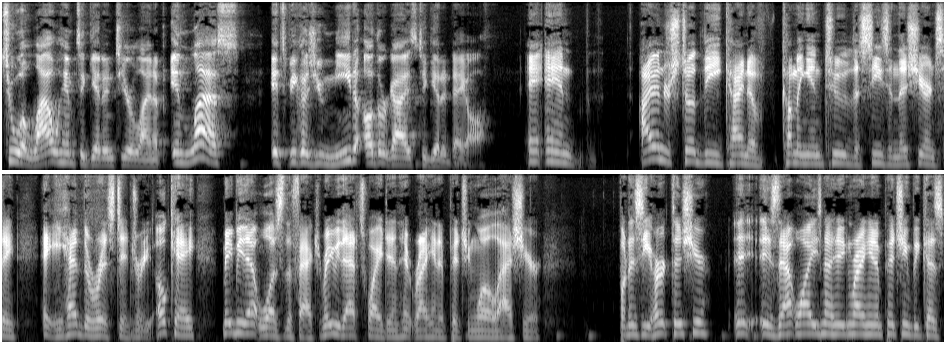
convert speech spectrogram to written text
to allow him to get into your lineup unless it's because you need other guys to get a day off. And, and I understood the kind of coming into the season this year and saying, hey, he had the wrist injury. Okay, maybe that was the factor. Maybe that's why he didn't hit right handed pitching well last year. But is he hurt this year? Is that why he's not hitting right handed pitching? Because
